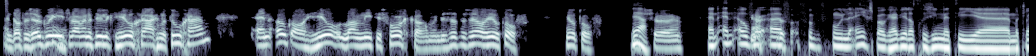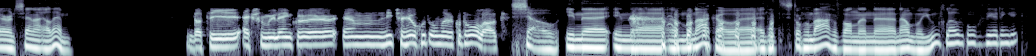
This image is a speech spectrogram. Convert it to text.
En dat is ook weer Ja. iets waar we natuurlijk heel graag naartoe gaan. En ook al heel lang niet is voorgekomen. Dus dat is wel heel tof. Heel tof. Ja. Dus, eh, En, en over Ja, eh, Formule 1 gesproken, heb je dat gezien met die eh, McLaren Senna LM? dat die ex-Formule 1-coureur hem niet zo heel goed onder controle had. Zo, in, eh, in Monaco. en dat is toch een wagen van een, nou, een miljoen, geloof ik ongeveer, denk ik.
